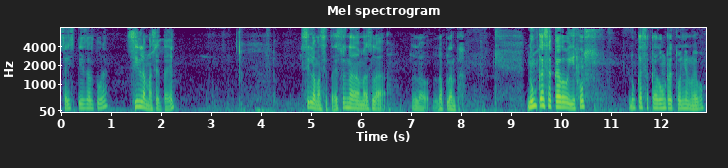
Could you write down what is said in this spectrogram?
6 pies de altura. Sin la maceta, ¿eh? Sin la maceta. Eso es nada más la, la, planta. Nunca ha sacado hijos. Nunca ha sacado un retoño nuevo.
